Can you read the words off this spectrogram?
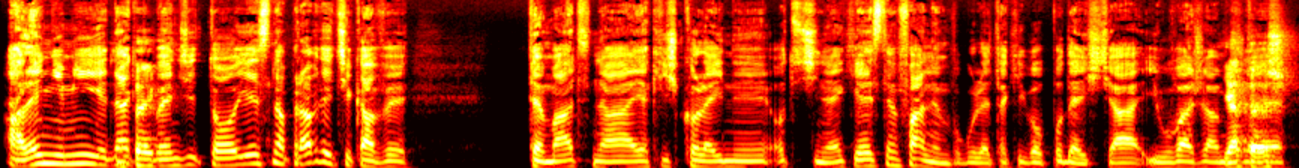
Ale niemniej jednak Tutaj... będzie, to jest naprawdę ciekawy temat na jakiś kolejny odcinek. Ja jestem fanem w ogóle takiego podejścia i uważam, ja że też.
